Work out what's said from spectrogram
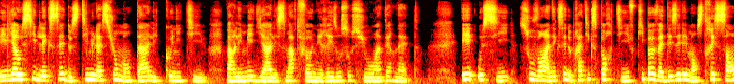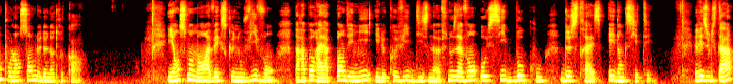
Et il y a aussi l'excès de stimulation mentale et cognitive par les médias, les smartphones, les réseaux sociaux, Internet. Et aussi souvent un excès de pratiques sportives qui peuvent être des éléments stressants pour l'ensemble de notre corps. Et en ce moment, avec ce que nous vivons par rapport à la pandémie et le Covid-19, nous avons aussi beaucoup de stress et d'anxiété. Résultat,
